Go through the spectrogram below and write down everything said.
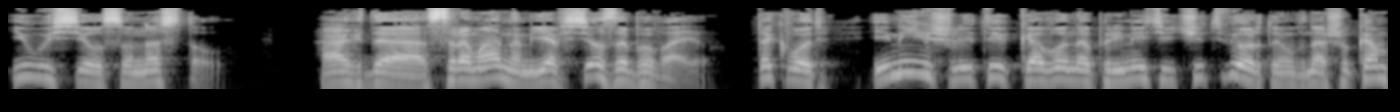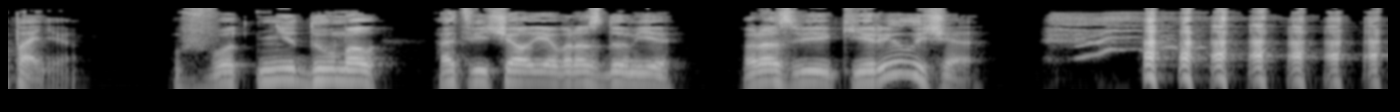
и уселся на стол. Ах да, с Романом я все забываю. Так вот, имеешь ли ты кого на примете четвертым в нашу компанию? Вот не думал. — отвечал я в раздумье. «Разве Кириллыча?»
